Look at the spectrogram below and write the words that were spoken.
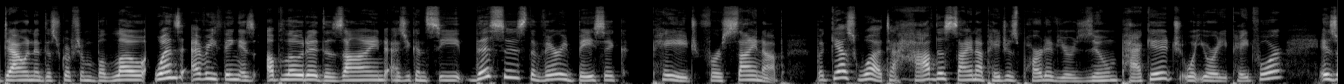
down in the description below. Once everything is uploaded, designed, as you can see, this is the very basic page for sign up. But guess what? To have the sign up page as part of your Zoom package, what you already paid for, is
